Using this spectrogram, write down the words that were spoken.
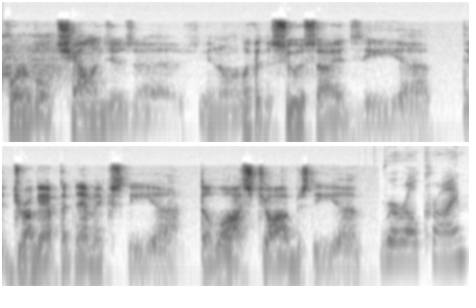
horrible challenges. Uh, you know, look at the suicides, the uh, the drug epidemics, the uh, the lost jobs, the rural crime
